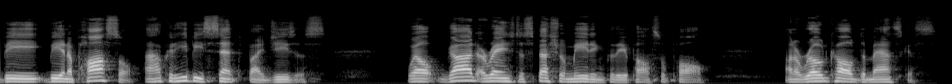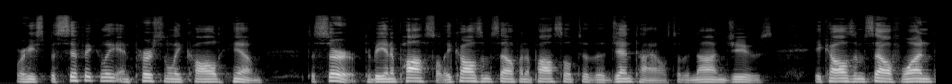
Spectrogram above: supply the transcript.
be, be an apostle? How could he be sent by Jesus? Well, God arranged a special meeting for the apostle Paul on a road called Damascus where he specifically and personally called him to serve, to be an apostle. He calls himself an apostle to the Gentiles, to the non Jews. He calls himself one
